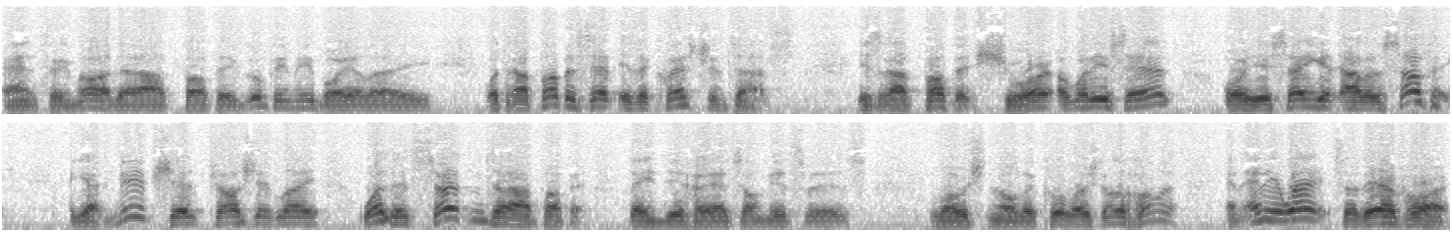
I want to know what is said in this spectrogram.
And three more, the Rav Papa gufimi boyalei. What Rav Papa said is a question to us. Is Rav Papa sure of what he said, or you're you saying it out of suffix? Again, mipshit pshashit lay. Was it certain to Rav Papa? They had some mitzvahs, lotion or the kul, lotion or the. And anyway, so therefore,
